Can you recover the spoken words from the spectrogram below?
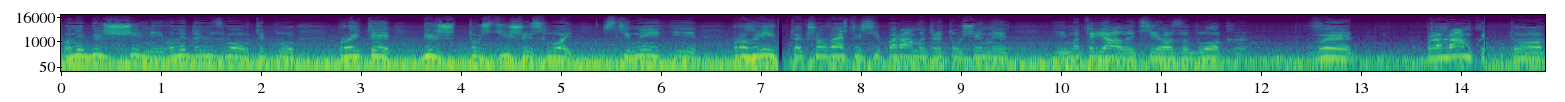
вони більш щільні і вони дають змогу теплу пройти більш товстіший слой стіни і прогріти. То якщо ввести всі параметри товщини і матеріали ці газоблок в програмку, то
